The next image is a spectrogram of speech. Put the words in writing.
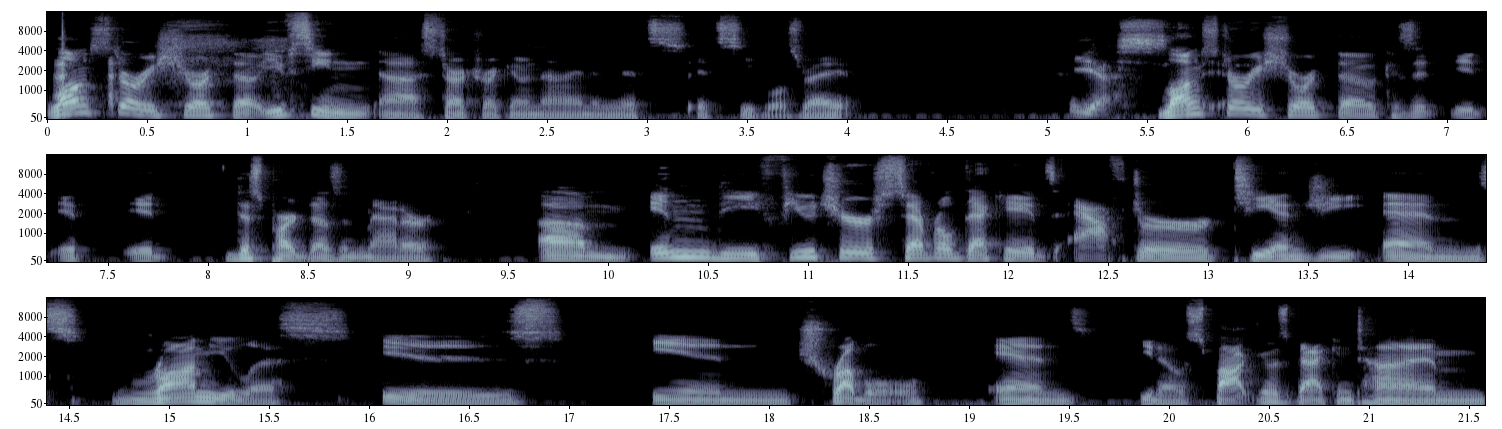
Long story short, though, you've seen uh, Star Trek 09 and its its sequels, right? yes. Long story short, though, because it, it it it this part doesn't matter. Um, in the future, several decades after TNG ends, Romulus is in trouble, and you know Spock goes back in time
